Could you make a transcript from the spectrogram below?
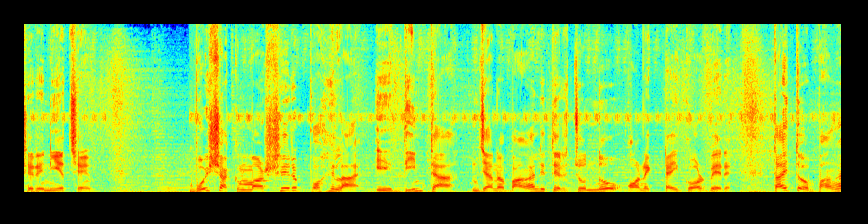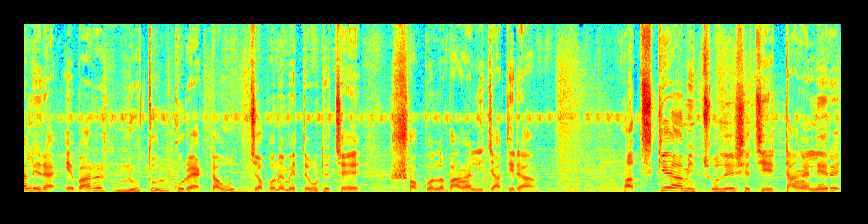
সেরে নিয়েছে। বৈশাখ মাসের পহেলা এই দিনটা যেন বাঙালিদের জন্য অনেকটাই গর্বের। তাই তো বাঙালিরা এবার নতুন করে একটা উদযাপনে মেতে উঠেছে সকল বাঙালি জাতিরা। আজকে আমি চলে এসেছি টাঙ্গাইলের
